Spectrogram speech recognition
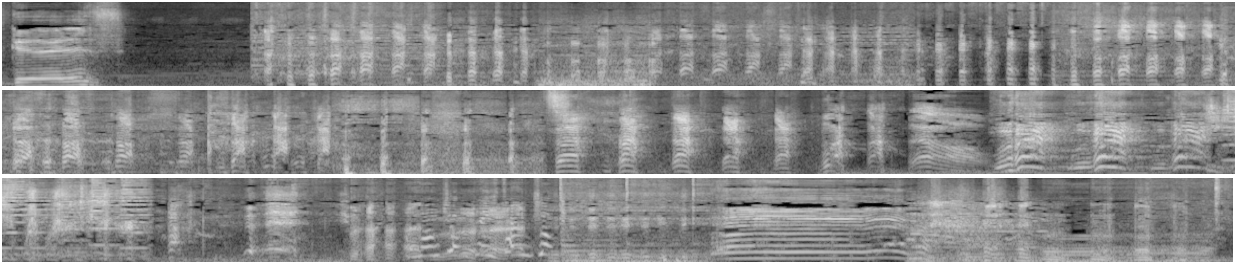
Girls. Come on, John, please don't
